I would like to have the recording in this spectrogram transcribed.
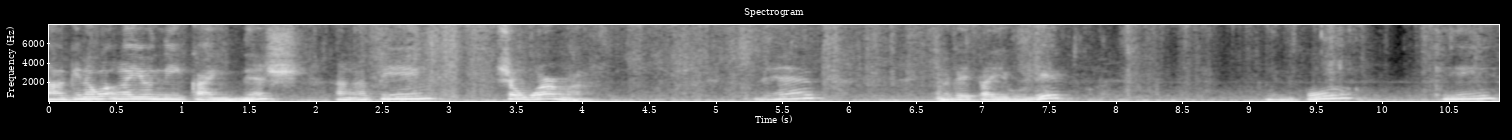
ah, ginawa ngayon ni Kindness, ang ating shawarma. Then, lagay tayo ulit. Yan po. Okay.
